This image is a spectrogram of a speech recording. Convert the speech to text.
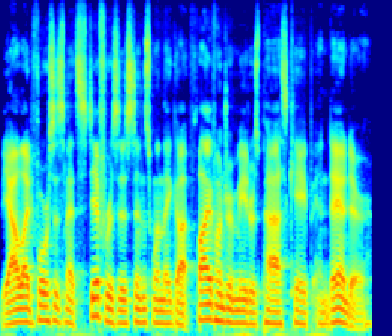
The Allied forces met stiff resistance when they got 500 meters past Cape Endeavour.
